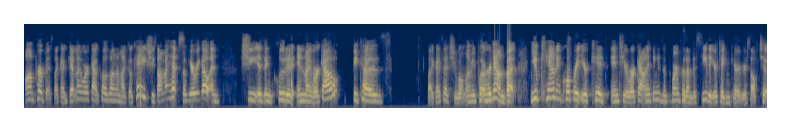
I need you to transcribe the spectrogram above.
on purpose. Like I get my workout clothes on. I'm like, okay, she's on my hips. So here we go. And she is included in my workout because like I said, she won't let me put her down. But you can incorporate your kids into your workout. And I think it's important for them to see that you're taking care of yourself too.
